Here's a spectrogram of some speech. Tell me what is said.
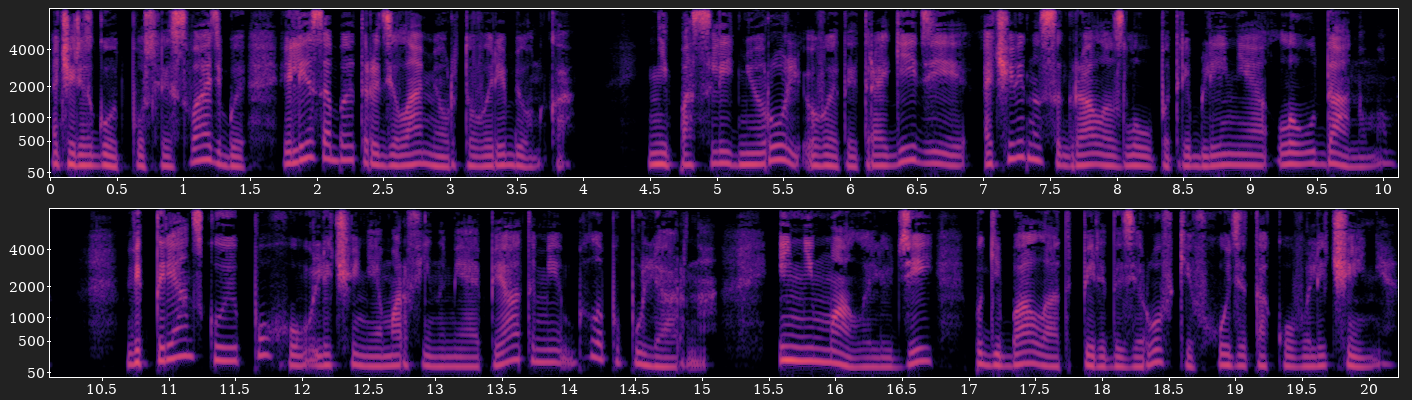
а через год после свадьбы Элизабет родила мертвого ребенка. Не последнюю роль в этой трагедии, очевидно, сыграло злоупотребление лауданумом. В викторианскую эпоху лечение морфинами и опиатами было популярно, и немало людей погибало от передозировки в ходе такого лечения.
